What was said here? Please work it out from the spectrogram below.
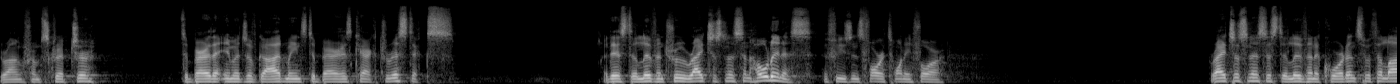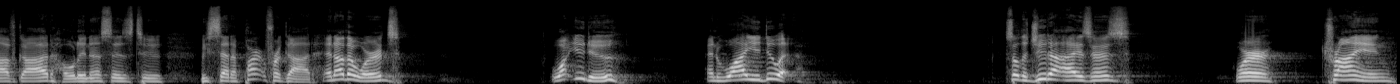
drawing from Scripture. To bear the image of God means to bear his characteristics. It is to live in true righteousness and holiness, Ephesians 4:24. Righteousness is to live in accordance with the law of God. Holiness is to be set apart for God. In other words, what you do and why you do it. So the Judaizers were trying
